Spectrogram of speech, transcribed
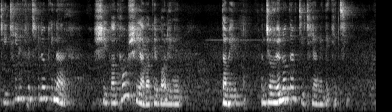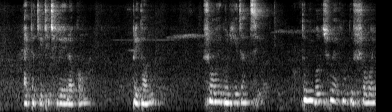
চিঠি লিখেছিল কি না সে কথাও সে আমাকে বলেনি। তবে জয়লতার চিঠি আমি দেখেছি। একটা চিঠি ছিল এরকম, প্রীতম, সময় গড়িয়ে যাচ্ছে। তুমি বলছো এখন দুঃসময়,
